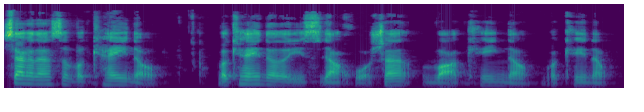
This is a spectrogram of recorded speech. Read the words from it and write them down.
下个单词 volcano，volcano 的意思叫火山，volcano，volcano。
